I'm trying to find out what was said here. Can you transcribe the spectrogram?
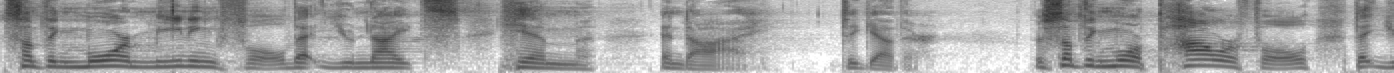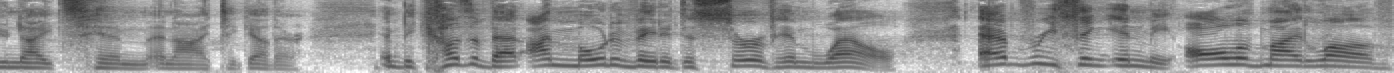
something more meaningful that unites him and I together. There's something more powerful that unites him and I together. And because of that, I'm motivated to serve him well. Everything in me, all of my love,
